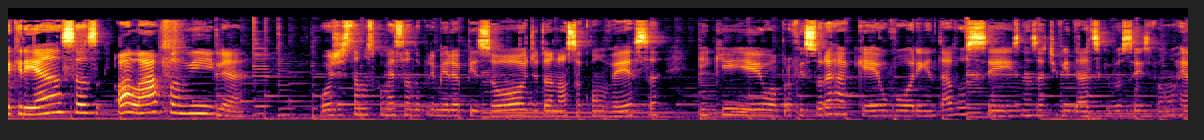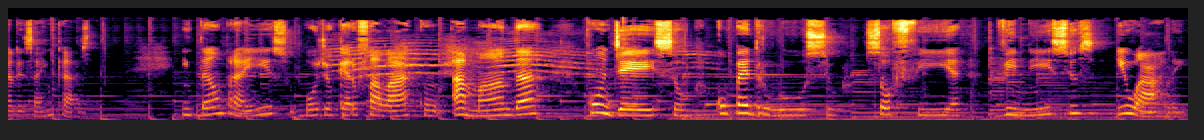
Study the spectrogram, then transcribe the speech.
Oi, crianças! Olá, família! Hoje estamos começando o primeiro episódio da nossa conversa em que eu, a professora Raquel, vou orientar vocês nas atividades que vocês vão realizar em casa. Então, para isso, hoje eu quero falar com Amanda, com Jason, com Pedro Lúcio, Sofia, Vinícius e o Arlen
